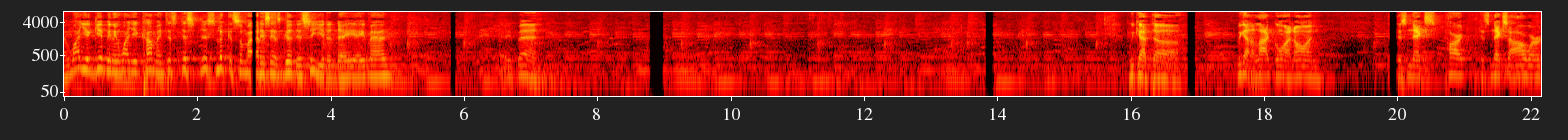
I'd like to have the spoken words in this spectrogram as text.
And while you're giving and while you're coming, just just just look at somebody and say good to see you today. Amen. Amen. We got uh, we got a lot going on this next part, this next hour.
